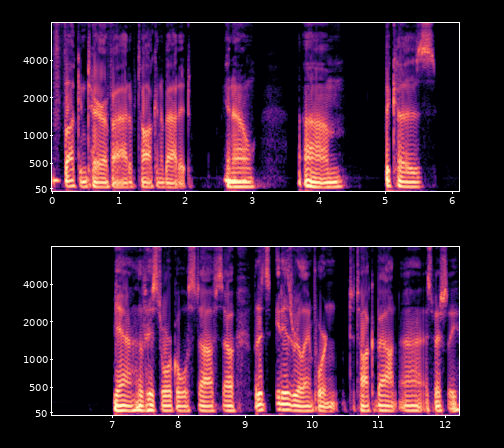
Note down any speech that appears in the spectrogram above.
fucking terrified of talking about it, you know, um, because yeah, of historical stuff. So, but it's it is really important to talk about, uh, especially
